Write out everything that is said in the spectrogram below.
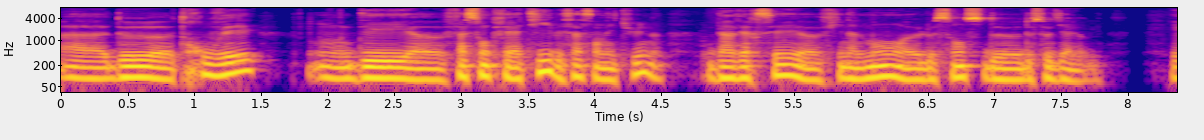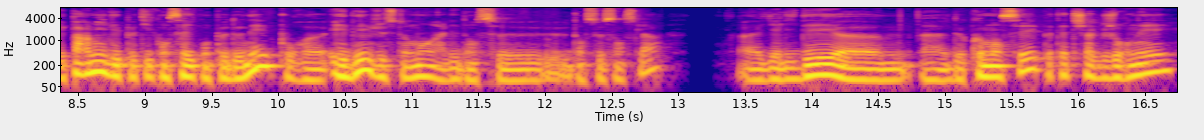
euh, de trouver des façons créatives, et ça c'en est une, d'inverser finalement le sens de, ce dialogue. Et parmi les petits conseils qu'on peut donner pour aider justement à aller dans ce, dans ce sens-là, il y a l'idée de commencer peut-être chaque journée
